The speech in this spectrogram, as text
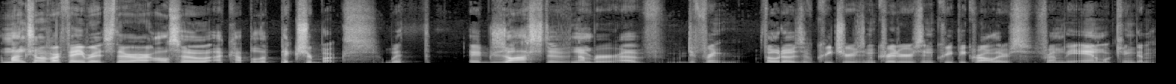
Among some of our favorites, there are also a couple of picture books with exhaustive number of different photos of creatures and critters and creepy crawlers from the animal kingdom.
